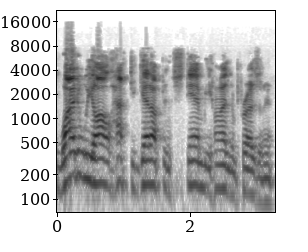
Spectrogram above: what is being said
why do we all have to get up and stand behind the president?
